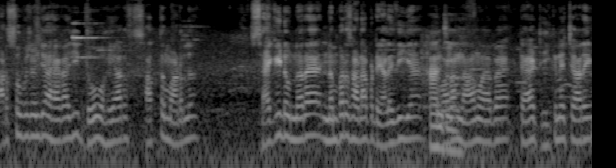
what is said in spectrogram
855 ਹੈਗਾ ਜੀ 2007 ਮਾਡਲ। ਸੈਕਿੰਡ ਓਨਰ ਹੈ ਨੰਬਰ ਸਾਡਾ ਪਟਿਆਲੇ ਦੀ ਹੈ ਹਾਂਜੀ। ਦੁਬਾਰਾ ਨਾਮ ਹੋਇਆ ਹੈ ਟਾਇਰ ਠੀਕ ਨੇ ਚਾਰੇ।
